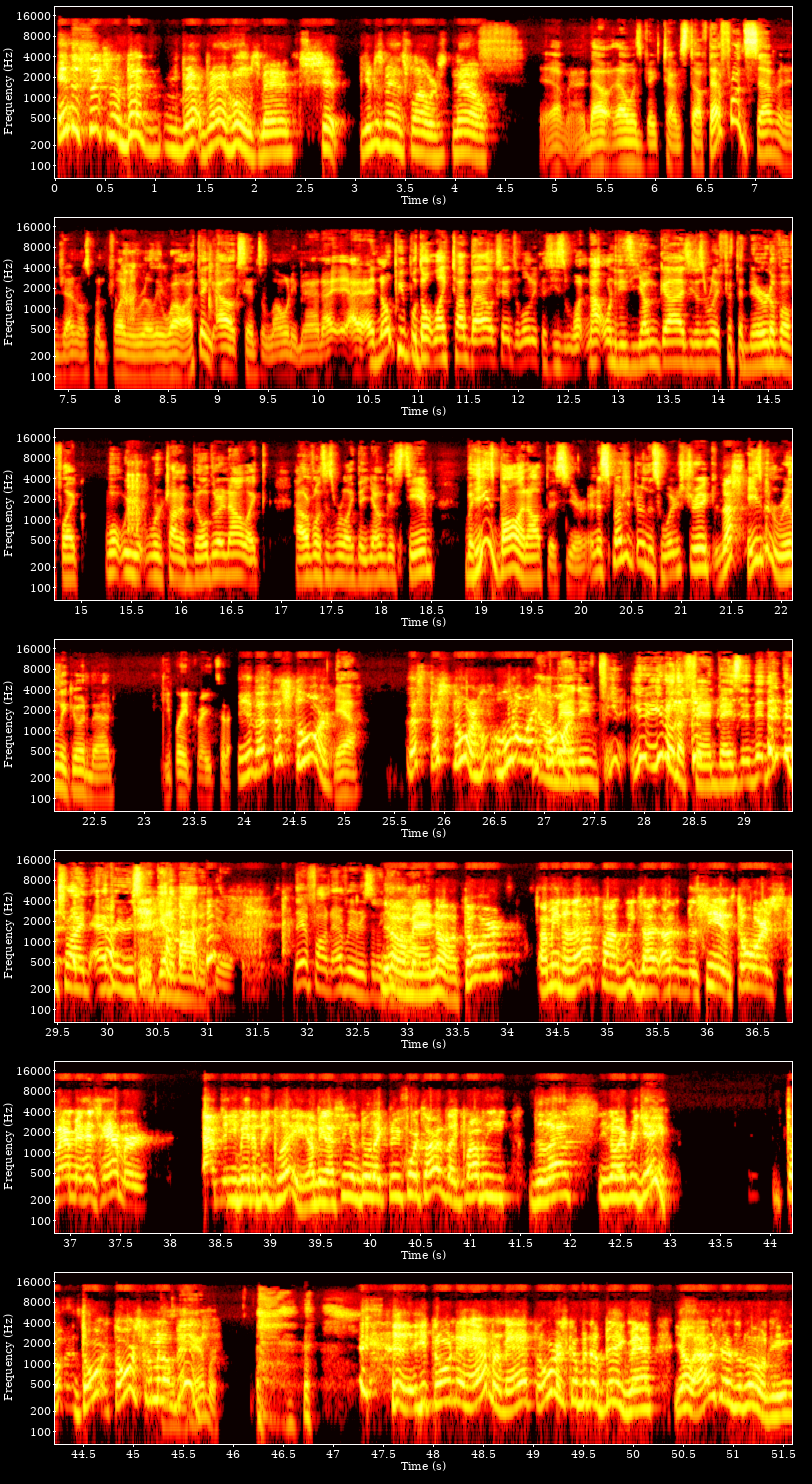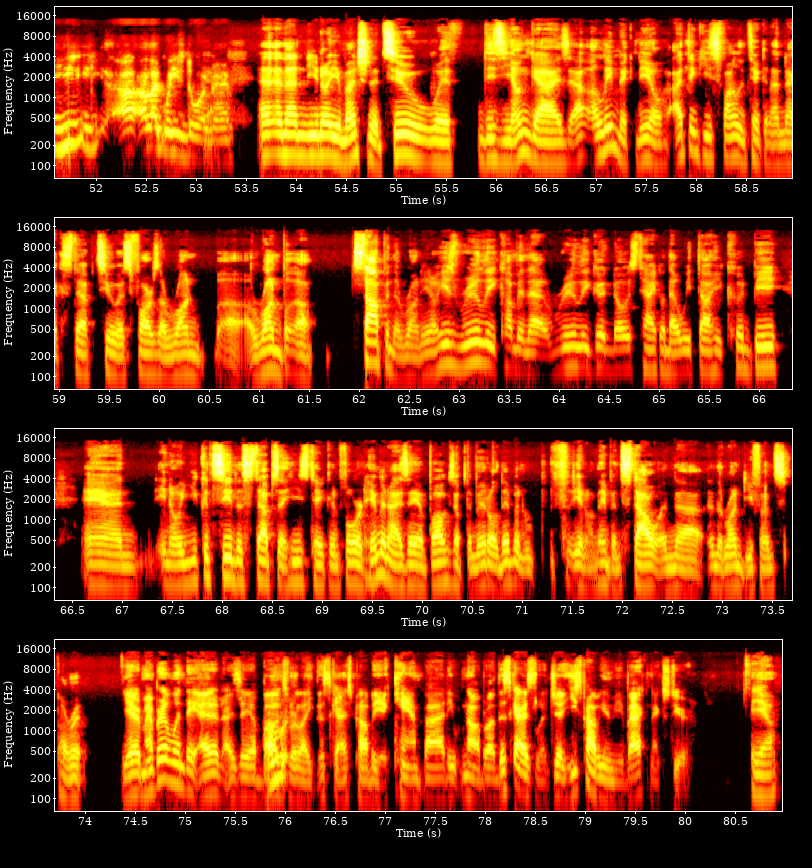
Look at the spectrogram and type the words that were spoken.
In the sixth for Brad, Brad, Brad Holmes, man. Shit, give this man his flowers now. Yeah, man, that that was big time stuff. That front seven in general has been playing really well. I think Alex Anzalone, man. I I, I know people don't like talking about Alex Anzalone because he's not one of these young guys. He doesn't really fit the narrative of like what we we're trying to build right now. Like how everyone says we're like the youngest team, but he's balling out this year, and especially during this win streak, That's he's been really good, man. He played great today. yeah, that's that's Thor. Yeah. That's that's Thor. Who, who don't like No, Thor? man, you, you, you know the fan base. They, they've been trying every reason to get him out of here. They have found every reason to get No, him man, no. Thor, I mean, the last five weeks, I, I've been seeing Thor slamming his hammer after he made a big play. I mean, I've seen him do it like three, four times, like probably the last, you know, every game. Thor, Thor Thor's coming up big. hammer. he's throwing the hammer, man. Thor's coming up big, man. Yo, Alex alone. He, he, he I, I, like what he's doing, man. And, and, then you know you mentioned it too with these young guys. Alim McNeill. I think he's finally taken that next step too, as far as a run, uh, a run, uh, stopping the run. You know, he's really coming that really good nose tackle that we thought he could be. And you know, you could see the steps that he's taken forward. Him and Isaiah Buggs up the middle, they've been, you know, they've been stout in the in the run defense part. Yeah, remember when they added Isaiah Buggs? We're like, this guy's probably a camp body. No, bro, this guy's legit. He's probably gonna be back next year. Yeah.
